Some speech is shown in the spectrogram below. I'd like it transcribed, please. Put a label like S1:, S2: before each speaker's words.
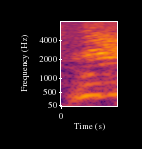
S1: 你。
